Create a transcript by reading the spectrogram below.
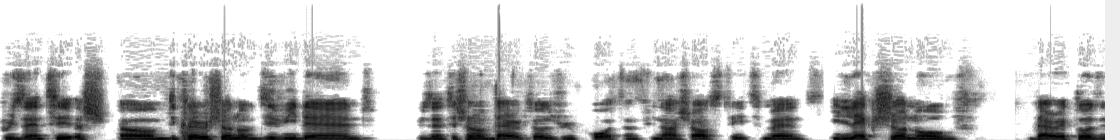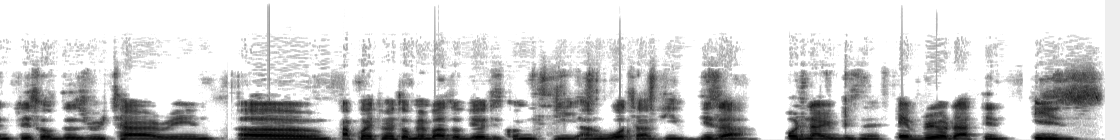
presentation, um, declaration of dividend, presentation of directors' reports and financial statements, election of directors in place of those retiring, um, appointment of members of the audit committee, and what have you. These are ordinary business. Every other thing is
